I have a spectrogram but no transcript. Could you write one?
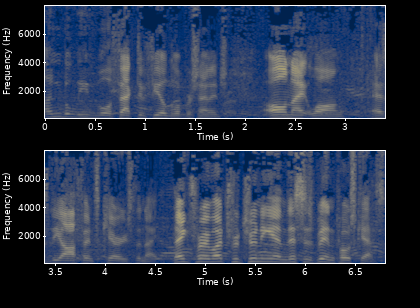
unbelievable effective field goal percentage all night long as the offense carries the night. Thanks very much for tuning in. This has been Postcast.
